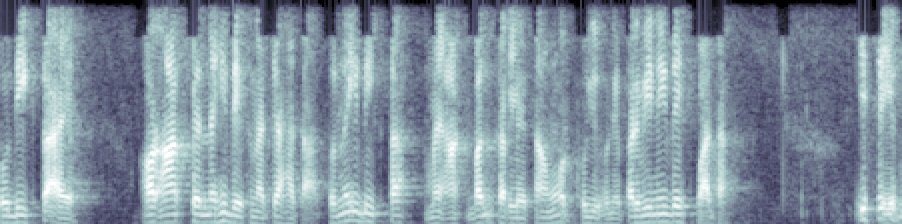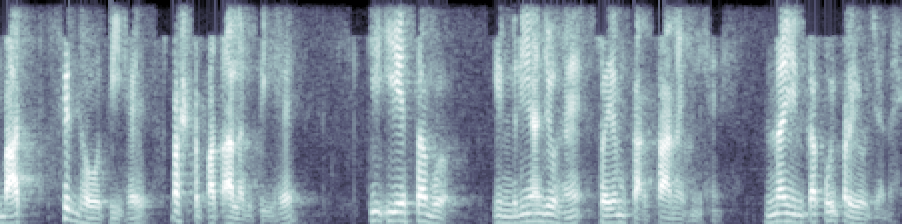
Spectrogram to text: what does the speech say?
तो दिखता है, और आँख से नहीं देखना चाहता तो नहीं दिखता। मैं आँख बंद कर लेता हूँ और खुली होने पर भी नहीं देख पाता। इससे एक बात सिद्ध होती है, स्पष्ट पता लगती है कि ये सब इंद्रियाँ जो हैं स्वयं करता नहीं है, न इनका कोई प्रयोजन है।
